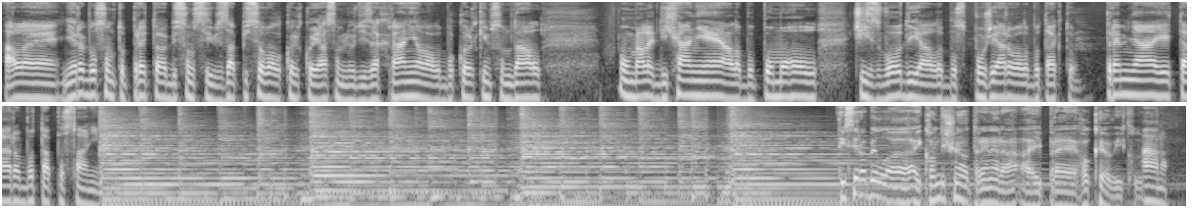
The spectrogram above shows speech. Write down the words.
ale nerobil som to preto, aby som si zapisoval, koľko ja som ľudí zachránil, alebo koľkým som dal umelé dýchanie, alebo pomohol či z vody, alebo z požiarov, alebo takto. Pre mňa je tá robota poslaním. Ty si robil eh, aj kondičného trénera aj pre hokejový klub. Áno.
